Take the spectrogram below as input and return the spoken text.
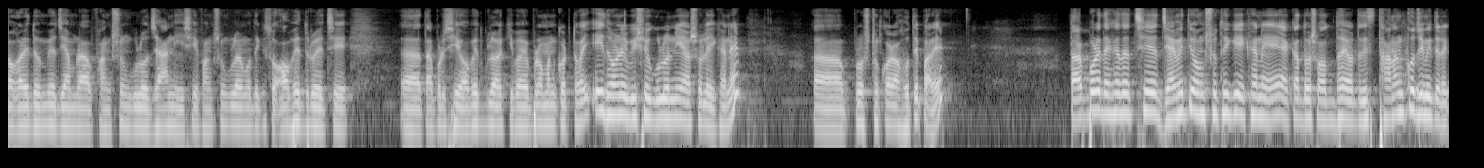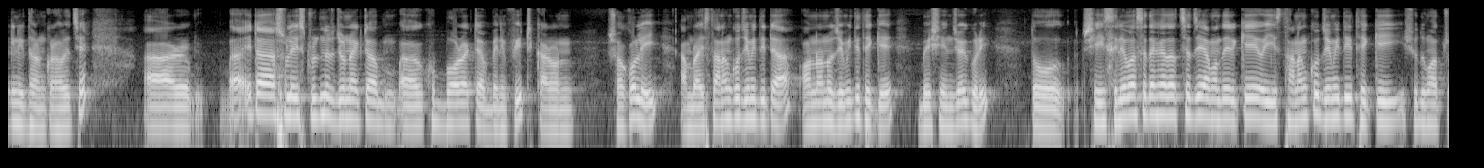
লগারিদমীয় যে আমরা ফাংশনগুলো জানি, সেই ফাংশনগুলোর মধ্যে কিছু অভেদ রয়েছে তারপরে সেই অভেদগুলো আর কীভাবে প্রমাণ করতে হয়, এই ধরনের বিষয়গুলো নিয়ে আসলে এখানে প্রশ্ন করা হতে পারে। তারপরে দেখা যাচ্ছে, জ্যামিতি অংশ থেকে এখানে একাদশ অধ্যায় অর্থাৎ স্থানাঙ্ক জ্যামিতিটাকে নির্ধারণ করা হয়েছে। আর এটা আসলে স্টুডেন্টের জন্য একটা খুব বড় একটা বেনিফিট কারণ সকলেই আমরা স্থানাঙ্ক জ্যামিতিটা অন্যান্য জ্যামিতি থেকে বেশি এনজয় করি। তো সেই সিলেবাসে দেখা যাচ্ছে যে আমাদেরকে ওই স্থানাঙ্ক জ্যামিতি থেকেই শুধুমাত্র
